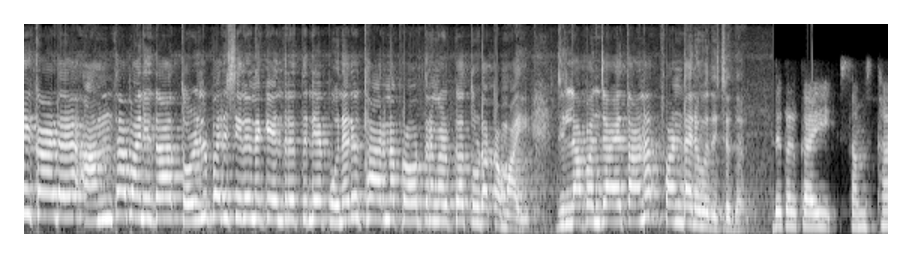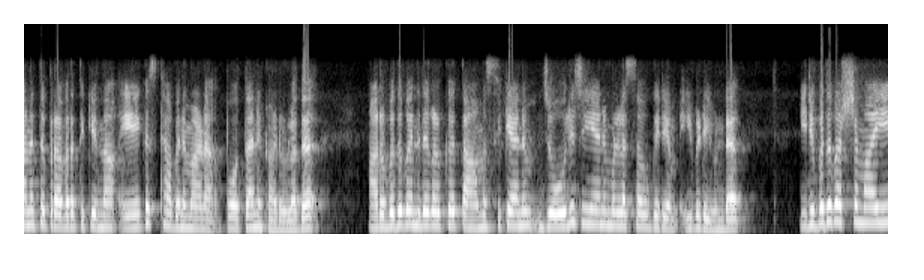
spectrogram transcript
പോത്താനിക്കാട് അന്ധവനിത തൊഴിൽ പരിശീലന കേന്ദ്രത്തിന്റെ പുനരുദ്ധാരണ പ്രവർത്തനങ്ങൾക്ക് തുടക്കമായി. ജില്ലാ പഞ്ചായത്താണ് ഫണ്ട് അനുവദിച്ചത്. വനിതകൾക്കായി സംസ്ഥാനത്ത് പ്രവർത്തിക്കുന്ന ഏക സ്ഥാപനമാണ് പോത്താനിക്കാടുള്ളത് അറുപത് വനിതകൾക്ക് താമസിക്കാനും ജോലി ചെയ്യാനുമുള്ള സൗകര്യം ഇവിടെയുണ്ട്. ഇരുപത് വർഷമായി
